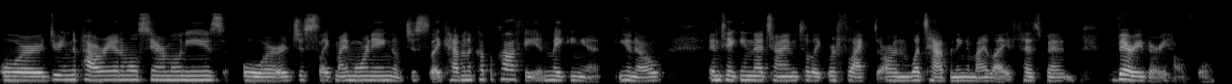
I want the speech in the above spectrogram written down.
or doing the power animal ceremonies or just like my morning of just like having a cup of coffee and making it, you know, and taking that time to like reflect on what's happening in my life has been very, very helpful.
